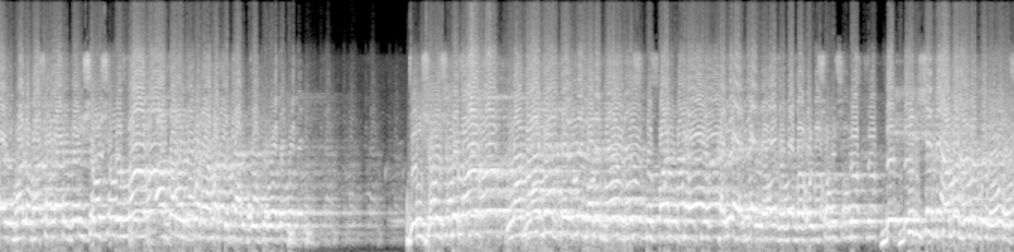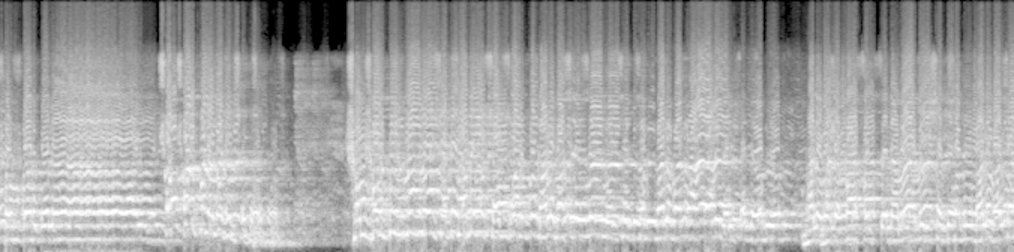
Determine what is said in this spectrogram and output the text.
নাই, ভালোবাসা নাই এই সমস্ত লোক পরে আমাকে চাকরিতে বলে যেই সমস্ত লোক নামাজের টাইমে বলে বড় বিষ্ণু পান খাইয়া এখন নামাজ হবে বা ওই সমস্ত ব্যক্তির সাথে আমাদের কোনো সম্পর্ক নাই সম্পর্ক নামাজের সাথে সম্পর্ক ইমানের সাথে হবে সম্পর্ক ভালোবাসা ইমানের সাথে হবে ভালোবাসা আলেমের সাথে হবে ভালোবাসা পাঁচ হচ্ছে নামাজের সাথে হবে ভালোবাসা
